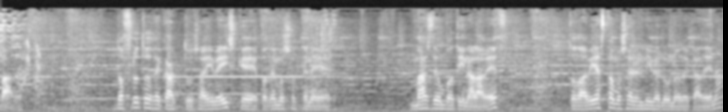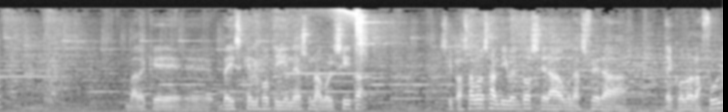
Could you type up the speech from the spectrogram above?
Vale. Dos frutos de cactus. Ahí veis que podemos obtener más de un botín a la vez. Todavía estamos en el nivel 1 de cadena. Vale, que eh, veis que el botín es una bolsita. Si pasamos al nivel 2 será una esfera de color azul.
